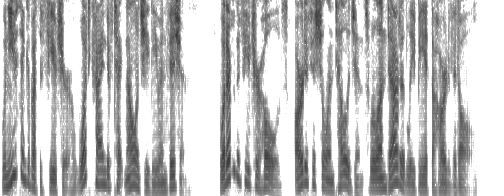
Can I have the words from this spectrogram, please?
When you think about the future, what kind of technology do you envision? Whatever the future holds, artificial intelligence will undoubtedly be at the heart of it all.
